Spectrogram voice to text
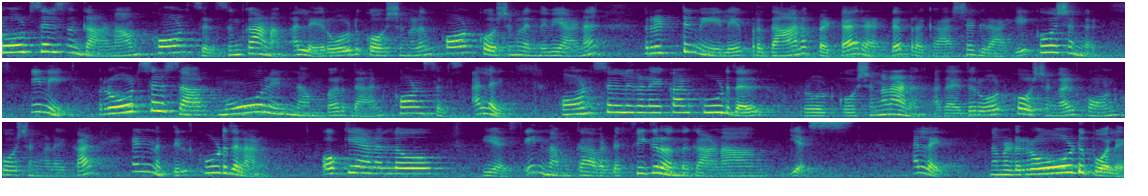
റോഡ് സെൽസും കാണാം കോൺ സെൽസും കാണാം. അല്ലേ? റോഡ് കോശങ്ങളും കോൺ കോശങ്ങൾ എന്നിവയാണ് റെറ്റിനയിലെ പ്രധാനപ്പെട്ട രണ്ട് പ്രകാശഗ്രാഹി കോശങ്ങൾ. ഇനി rod cells are more in number than cone cells അല്ലേ? കോൺ സെല്ലുകളേക്കാൾ കൂടുതൽ റോഡ് കോശങ്ങളാണ്. അതായത് റോഡ് കോശങ്ങൾ കോൺ കോശങ്ങളേക്കാൾ എണ്ണത്തിൽ കൂടുതലാണ്. ഓക്കെ ആണല്ലോ? യെസ് ഇനി നമുക്ക് അവരുടെ ഫിഗർ ഒന്ന് കാണാം. യെസ് അല്ലേ? നമ്മുടെ റോഡ് പോലെ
